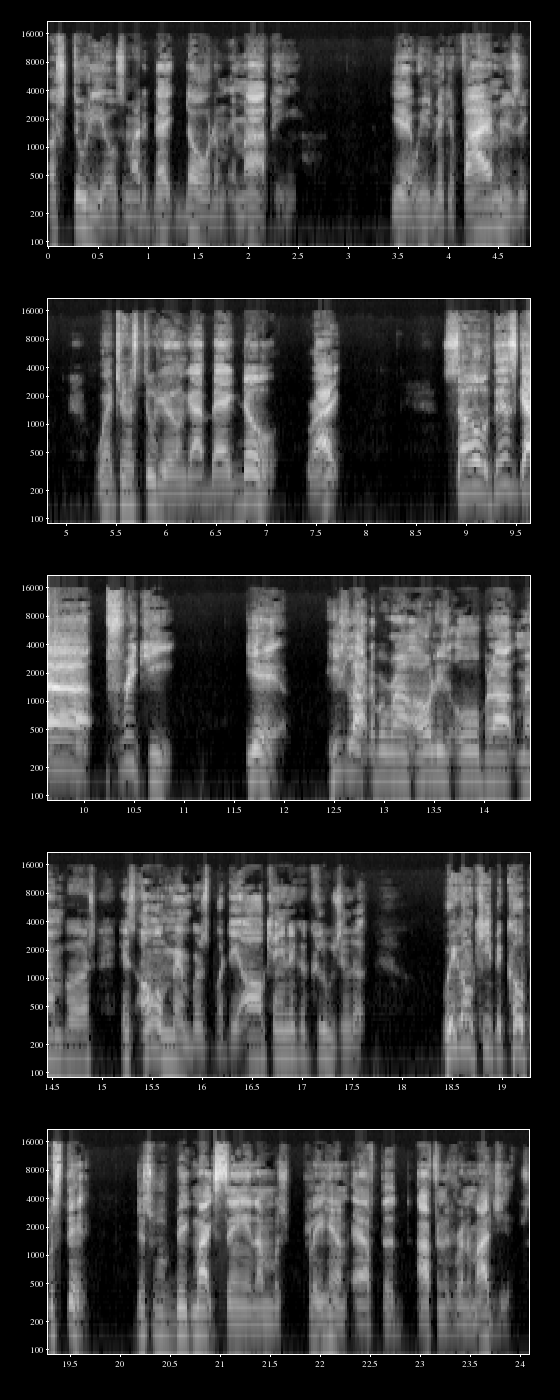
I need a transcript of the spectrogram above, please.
a studio. Somebody backdoored him, in my opinion. Yeah, when he was making fire music, went to a studio and got backdoored, right? So this guy, Freaky, yeah, he's locked up around all these O'Block members, his own members, but they all came to the conclusion, look, we're gonna keep it copacetic. This was Big Mike saying I'm gonna play him after I finish running my jibs.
